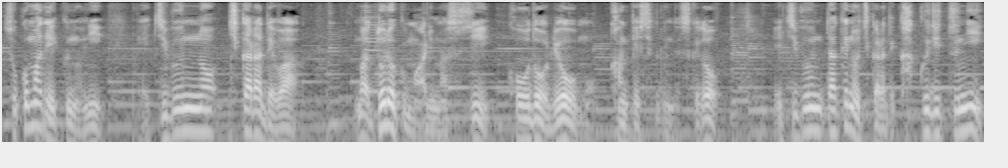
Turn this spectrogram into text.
そこまで行くのに、え自分の力ではまあ努力もありますし行動量も関係してくるんですけど自分だけの力で確実に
